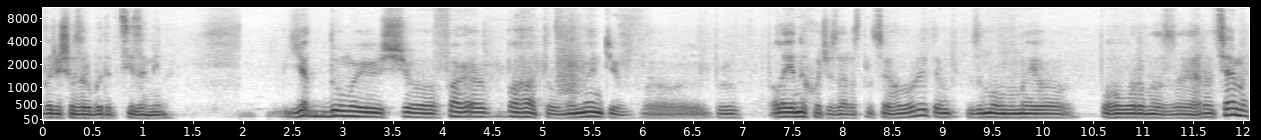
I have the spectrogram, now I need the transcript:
вирішив зробити ці заміни. Я думаю, що багато моментів, е, але я не хочу зараз про це говорити. Безумовно, ми поговоримо з гравцями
